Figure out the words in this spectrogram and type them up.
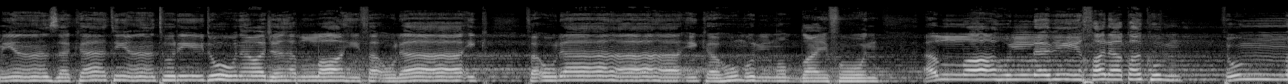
من زكاة تريدون وجه الله فأولئك فأولئك هم المضعفون. الله الذي خلقكم ثم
